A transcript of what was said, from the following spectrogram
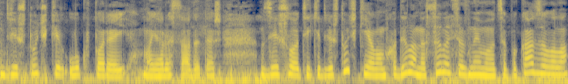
дві штучки лук порей, моя розсада теж. Зійшло тільки дві штучки, я вам ходила, носилася з ними, оце показувала.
